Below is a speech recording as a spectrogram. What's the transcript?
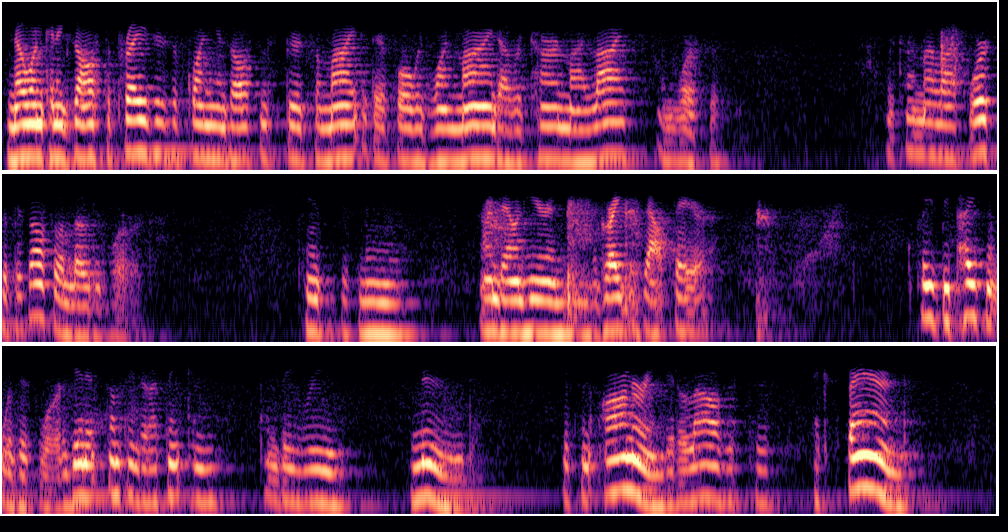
No one can exhaust the praises of Kuan Yin's awesome spiritual might, therefore with one mind I return my life in worship. Return my life worship is also a loaded word. Tends to just mean I'm down here and the greatness out there. Please be patient with this word. Again, it's something that I think can, can be re nude. It's an honoring that allows us to expand,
